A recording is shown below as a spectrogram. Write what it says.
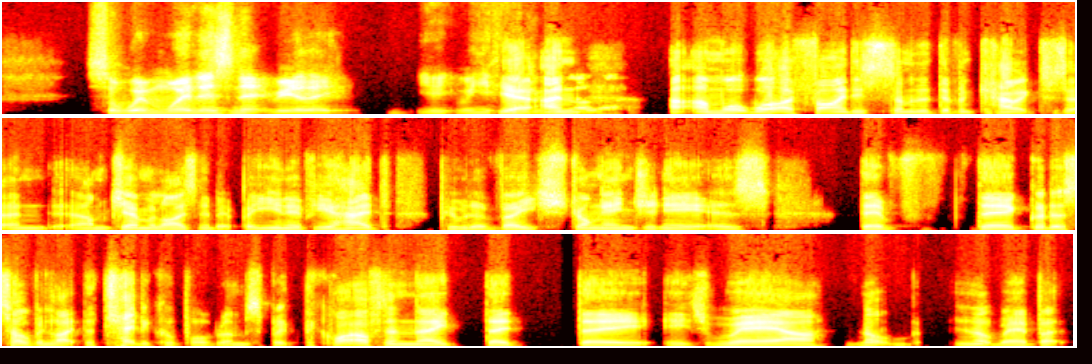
So win-win isn't it really when you yeah and and what what i find is some of the different characters and i'm generalizing a bit but you know if you had people that are very strong engineers they're they're good at solving like the technical problems but quite often they they they it's rare not not rare but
